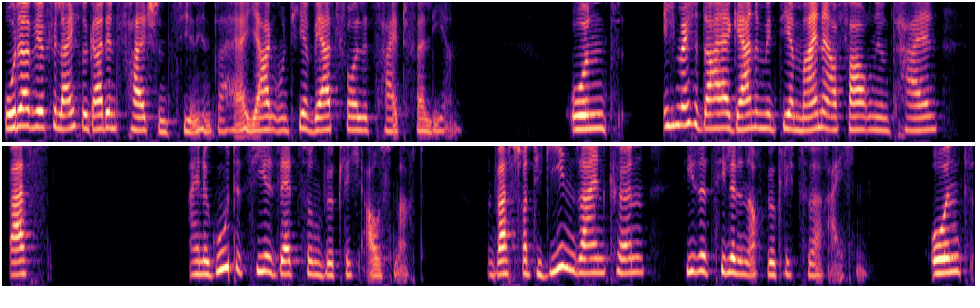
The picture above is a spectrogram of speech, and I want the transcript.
Oder wir vielleicht sogar den falschen Zielen hinterherjagen und hier wertvolle Zeit verlieren. Und ich möchte daher gerne mit dir meine Erfahrungen teilen, was eine gute Zielsetzung wirklich ausmacht und was Strategien sein können, diese Ziele dann auch wirklich zu erreichen. Und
